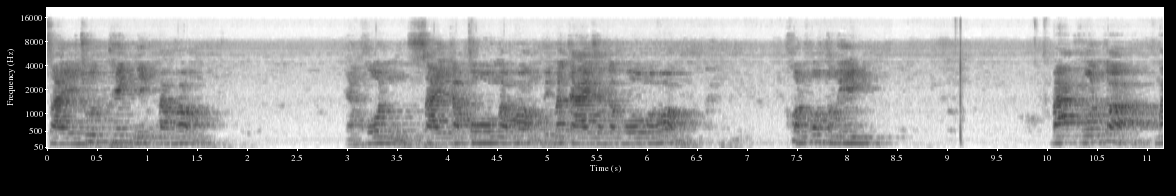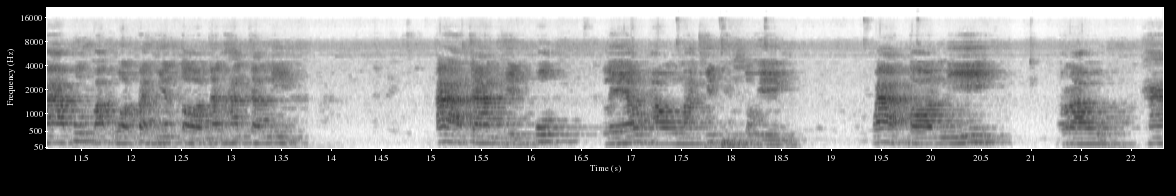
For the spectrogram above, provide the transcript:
ใส่ชุดเทคนิคมาห้อง อย่างคนใส่กระโปรงมาห้องเป็นมาจายใส่กระโปรงมาห้องคนพบตัวเอง บางคนก็มาปุ๊บมาบวชไปเรียนต่อนันทันกันนี่ถ้าอาจารย์เห็นปุ๊บแล้วเอามาคิดถึงตัวเอง ว่าตอนนี้เราหา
